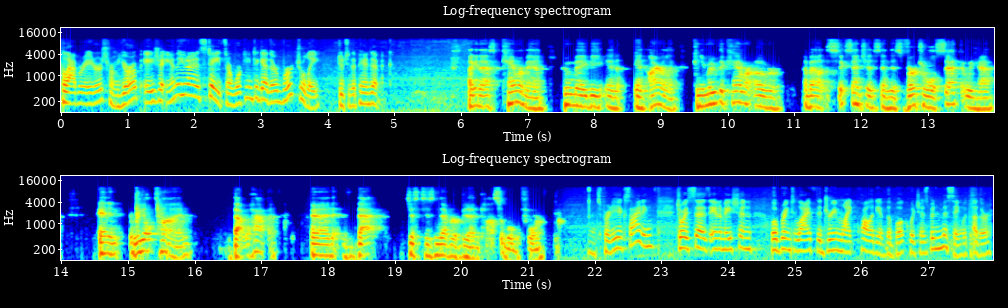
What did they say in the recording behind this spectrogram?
Collaborators from Europe, Asia, and the United States are working together virtually due to the pandemic. I can ask cameraman who may be in, in Ireland, can you move the camera over about six inches in this virtual set that we have? And in real time, that will happen. And that just has never been possible before. It's pretty exciting. Joyce says animation will bring to life the dreamlike quality of the book, which has been missing with other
